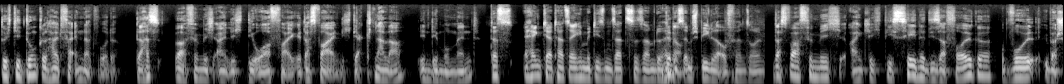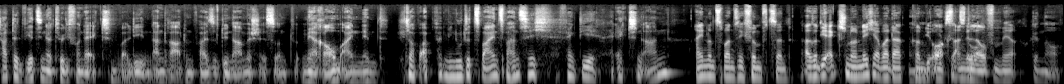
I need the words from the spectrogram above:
durch die Dunkelheit verändert wurde. Das war für mich eigentlich die Ohrfeige. Das war eigentlich der Knaller in dem Moment. Das hängt ja tatsächlich mit diesem Satz zusammen. Du hättest genau. im Spiegel aufhören sollen. Das war für mich eigentlich die Szene dieser Folge, obwohl überschattet wird sie natürlich von der Action, weil die in anderer Art und Weise dynamisch ist und mehr Raum einnimmt. Ich glaube, ab Minute 22 fängt die Action an 21.15. Also die Action noch nicht, aber da kommen ja, die Orks angelaufen, ja. Genau.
